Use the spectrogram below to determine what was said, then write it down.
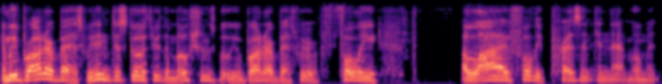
And we brought our best. We didn't just go through the motions, but we brought our best. We were fully alive, fully present in that moment.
